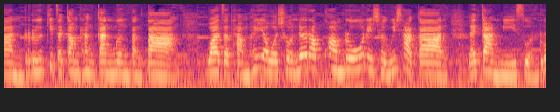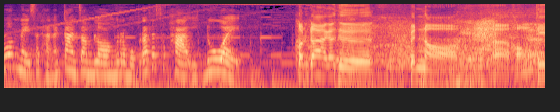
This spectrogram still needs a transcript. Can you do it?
ารณ์ หรือกิจกรรมทางการเมืองต่างๆ ว่าจะทำให้เยาวชนได้รับความรู้ในเชิงวิชาการ และการมีส่วนร่วมในสถานการณ์จำลองระบบรัฐสภาอีกด้วย ต้นกล้าก็คือเป็นหน่อเอ่อของที่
